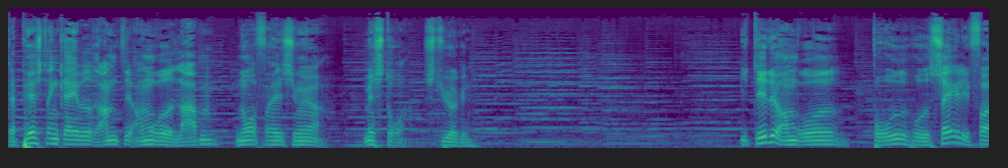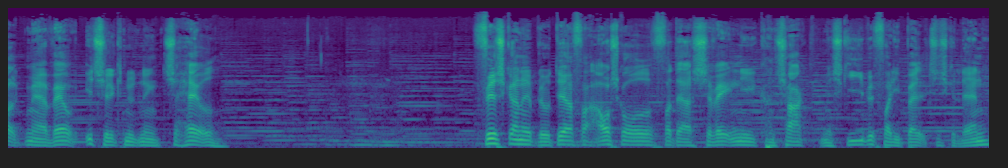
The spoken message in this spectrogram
Da pestangrebet ramte området Lappen nord for Helsingør med stor styrke. I dette område boede hovedsageligt folk med erhverv i tilknytning til havet. Fiskerne blev derfor afskåret fra deres sædvanlige kontakt med skibe fra de baltiske lande,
